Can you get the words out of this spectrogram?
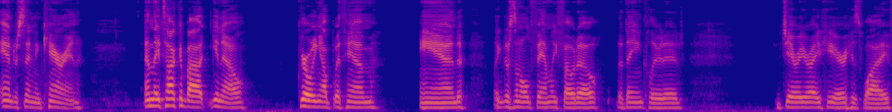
Anderson and Karen, and they talk about you know growing up with him, and like there's an old family photo that they included. Jerry right here, his wife,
